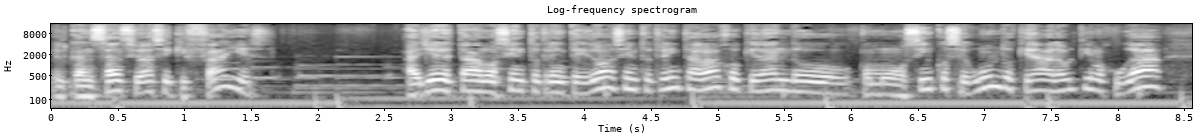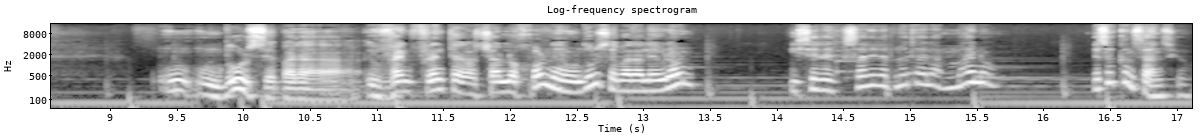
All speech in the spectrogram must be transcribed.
El cansancio hace que falles. Ayer estábamos 132 a 130 abajo, quedando como 5 segundos, quedaba la última jugada. Un, dulce para. Frente a los Charles Hornets, un dulce para LeBron. Y se le sale la pelota de las manos. Eso es cansancio.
